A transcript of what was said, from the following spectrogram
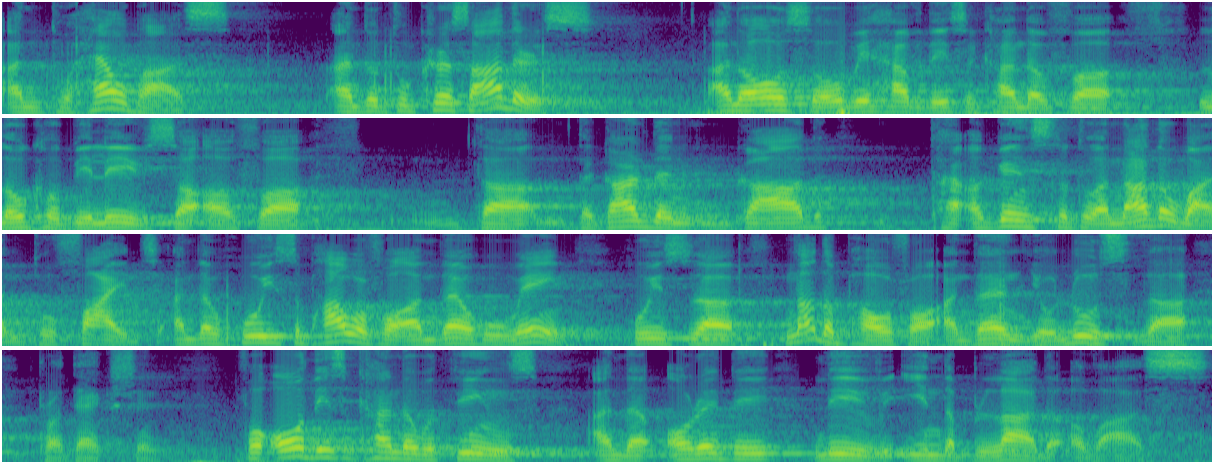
and to help us and to curse others. And also, we have this kind of uh, local beliefs of uh, the, the guardian god against to another one to fight, and then who is powerful, and then who win, who is uh, not powerful, and then you lose the protection. For all these kind of things, and already live in the blood of us.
